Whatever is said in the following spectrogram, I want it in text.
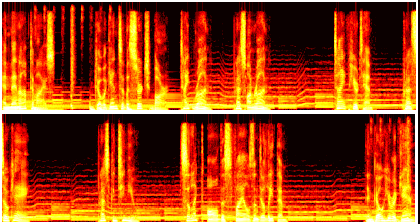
and then optimize. Go again to the search bar, type run, press on run. Type here temp, press OK. Press continue. Select all these files and delete them. Then go here again,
